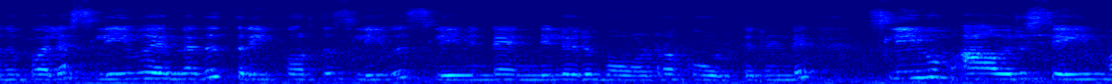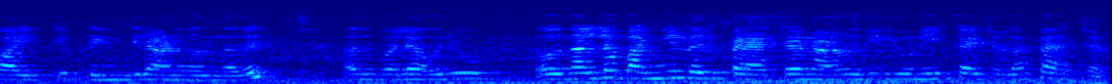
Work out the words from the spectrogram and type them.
അതുപോലെ സ്ലീവ് വരുന്നത് ത്രീ ഫോർത്ത് സ്ലീവ്. സ്ലീവിന്റെ എൻഡിൽ ഒരു ബോർഡർ ഒക്കെ കൊടുത്തിട്ടുണ്ട്. സ്ലീവും ആ ഒരു സെയിം വൈറ്റ് പ്രിന്റിലാണ് വന്നത്. അതുപോലെ ഒരു നല്ല ഭംഗിയുള്ള ഒരു പാറ്റേൺ ആണ്. ഒരു യുണീക്ക് ആയിട്ടുള്ള പാറ്റേൺ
